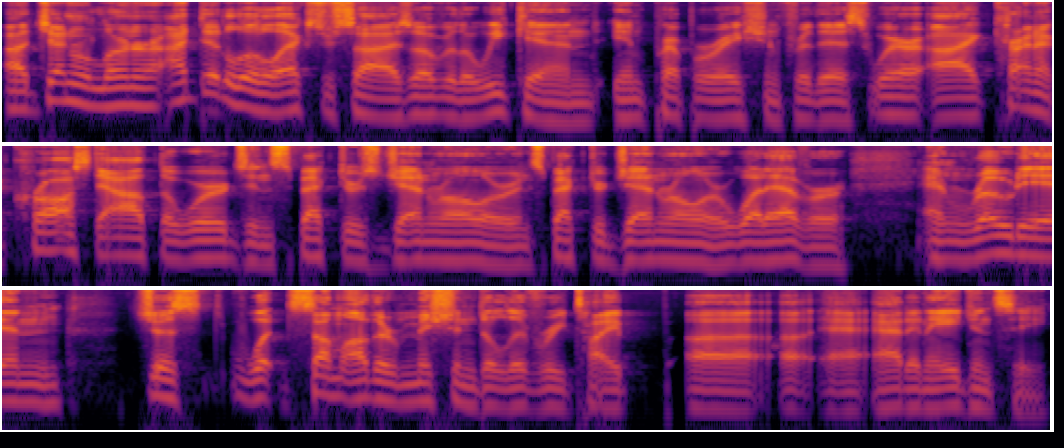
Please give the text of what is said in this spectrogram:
Uh, General Lerner, I did a little exercise over the weekend in preparation for this where I kind of crossed out the words inspectors general or inspector general or whatever and wrote in just what some other mission delivery type uh, uh, at an agency.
